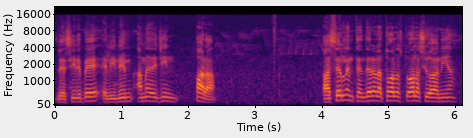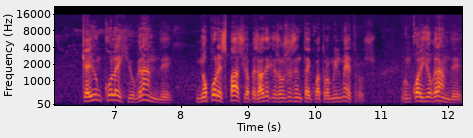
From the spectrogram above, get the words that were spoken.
Le sirve el INEM a Medellín para hacerle entender a la, toda, la, toda la ciudadanía que hay un colegio grande, no por espacio, a pesar de que son 64 mil metros, un colegio grande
